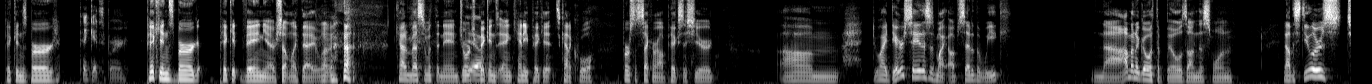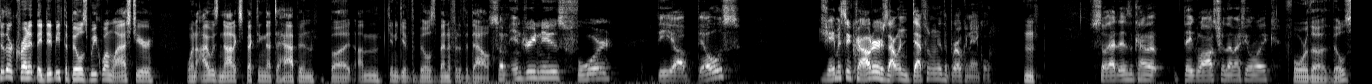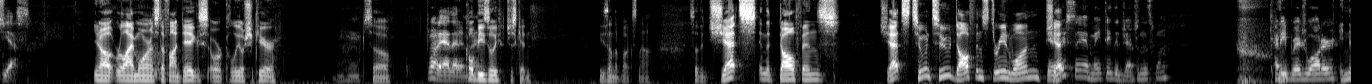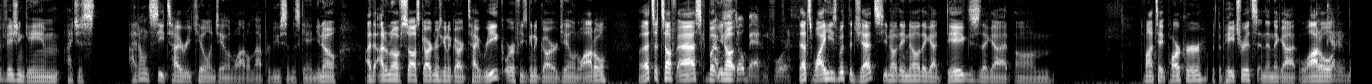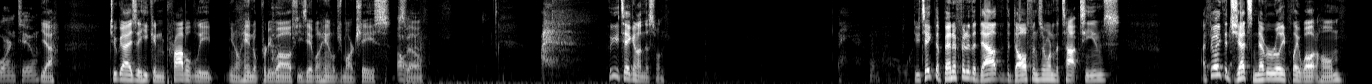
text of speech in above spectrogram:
Pickensburg, Pickettsburg. Pickensburg, Picketvania or something like that. kind of messing with the name. George Yeah. Pickens and Kenny Pickett. It's kind of cool. First and second round picks this year. Um, do I dare say this is my upset of the week? Nah, I'm gonna go with the Bills on this one. Now the Steelers, to their credit, they did beat the Bills week one last year when I was not expecting that to happen, but I'm gonna give the Bills the benefit of the doubt. Some injury news for the uh, Bills. Jamison Crowder is out indefinitely with a broken ankle. Hmm. So that is a kind of big loss for them. I feel like. for the the Bills. Yes. You know, rely more on Stefon Diggs or Khalil Shakir. Mm-hmm. So Just wanted to add that in. Cole there. Beasley, just kidding. He's on the Bucks now. So the Jets and the Dolphins. Jets two and two, Dolphins three and one. Did I say I may take the Jets in this one? Teddy Bridgewater. in the vision game. I just I don't see Tyreek Hill and Jalen Waddle not producing this game. You know, I, I don't know if Sauce Gardner is going to guard Tyreek or if he's going to guard Jalen Waddle. But that's a tough ask. But I'm you know, still back and forth. That's why he's with the Jets. You know, they know they got Diggs, they got um, DeVante Parker with the Patriots, and then they got Waddle. Kendrick Bourne too. Yeah, two guys that he can probably you know handle pretty well if he's able to handle Ja'Marr Chase. Oh, so, who are you taking on this one? Do you take the benefit of the doubt that the Dolphins are one of the top teams? I feel like the Jets never really play well at home.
